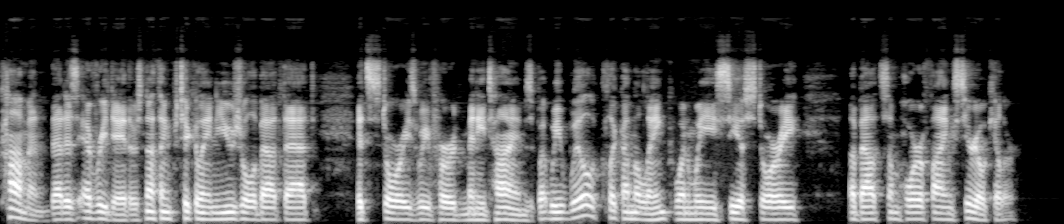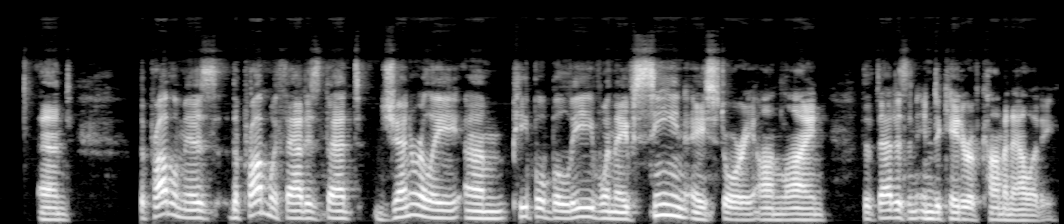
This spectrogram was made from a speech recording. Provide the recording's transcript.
common. That is every day. There's nothing particularly unusual about that. It's stories we've heard many times, but we will click on the link when we see a story about some horrifying serial killer. And the problem is the problem with that is that generally um, people believe when they've seen a story online that that is an indicator of commonality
